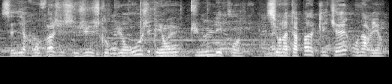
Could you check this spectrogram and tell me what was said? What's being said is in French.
C'est-à-dire qu'on va jusqu'au pion rouge et on cumule les points. Si on n'atteint pas le cliquet, on n'a rien.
